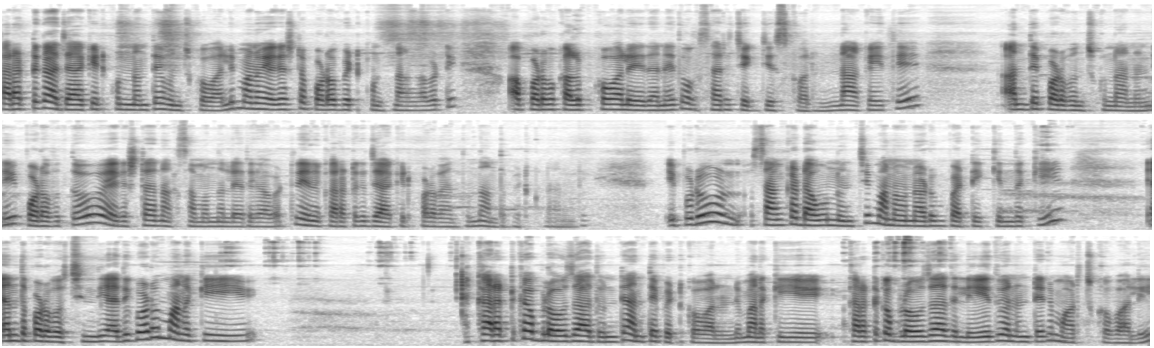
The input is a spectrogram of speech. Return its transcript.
కరెక్ట్గా ఆ జాకెట్కి ఉన్నంతే ఉంచుకోవాలి. మనం ఎగస్ట్రా పొడవు పెట్టుకుంటున్నాం కాబట్టి ఆ పొడవు కలుపుకోవాలి ఏదనేది ఒకసారి చెక్ చేసుకోవాలండి. నాకైతే అంతే పొడవు ఉంచుకున్నానండి. పొడవుతో ఎగస్ట్రా నాకు సంబంధం లేదు కాబట్టి నేను కరెక్ట్గా జాకెట్ పొడవు ఎంత ఉందో అంత పెట్టుకున్నానండి. ఇప్పుడు సంఖ డౌన్ నుంచి మనం నడుము పట్టి కిందకి ఎంత పొడవు వచ్చింది? అది కూడా మనకి కరెక్ట్గా బ్లౌజ్ అది ఉంటే అంతే పెట్టుకోవాలండి. మనకి కరెక్ట్గా బ్లౌజ్ అది లేదు అని అంటేనే మార్చుకోవాలి.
